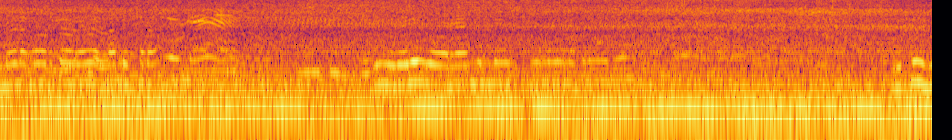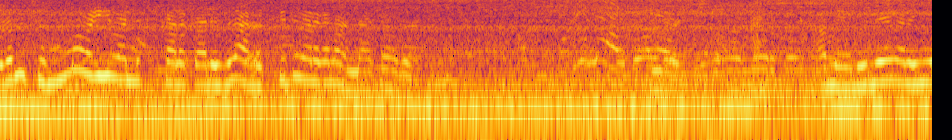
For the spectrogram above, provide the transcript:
കിട്ടുന്നത്. വെള്ളം നിൽക്കണം ഇത് ഇവർ പോരാൻ പിന്നെ ഇപ്പൊ ഇവിടെ നിന്ന് ചുമ്മാ ഒഴുകി വന്ന് കലക്കാലം ഇത് അലക്കിട്ട് കിടക്കണം അല്ലാത്തത് ആ മേലിലേ കലങ്ങി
